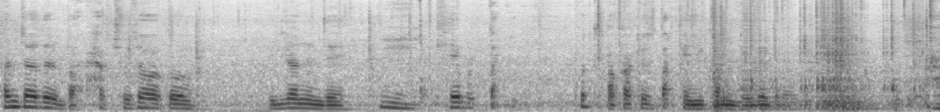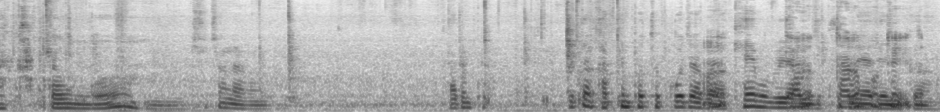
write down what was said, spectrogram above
환자들 막 주워갖고 밀렸는데 예. 케이블 딱 포트 바깥에서 딱 되니까 놀래더라고 아, 갔다 온 거? 음, 출장 나간 거. 다른 포 일단 같은 포트 꽂아봐. 아니, 케이블 분량인지 다른- 다른 구분해야 포트 되니까.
